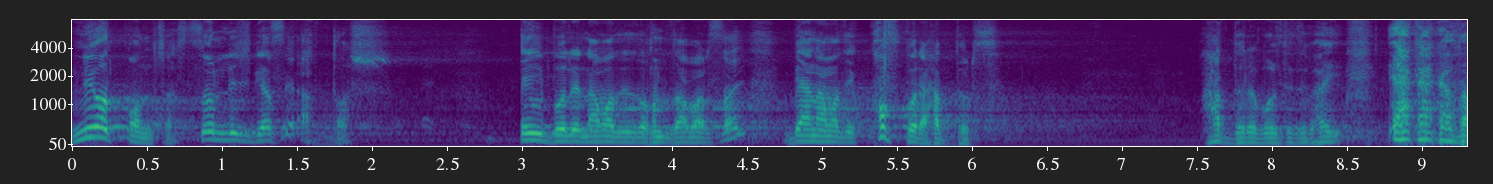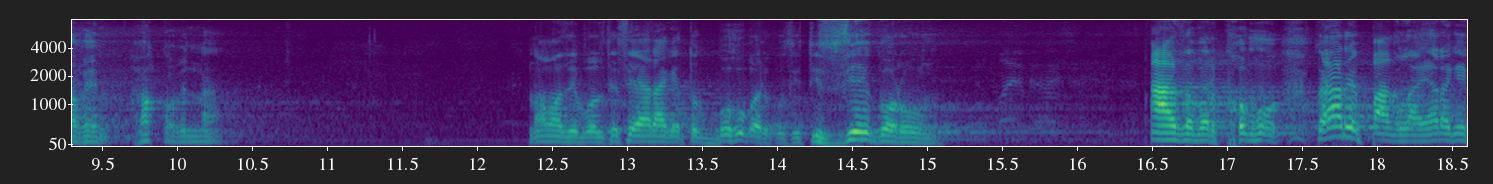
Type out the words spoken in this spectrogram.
নিয়ত পঞ্চাশ, চল্লিশ গেছে আর দশ। এই বলে নামাজে যখন যাবার চাই ব্যান আমাদের খফ করে হাত ধরছে। হাত ধরে বলতেছে, ভাই, একা একা যাবেন? আমাকে কবেন না। নামাজে বলতেছে, এর আগে তো বহুবার কুচি তুই যে গরম। আজ আবার ক্ষম আরে পাগলা, এর আগে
